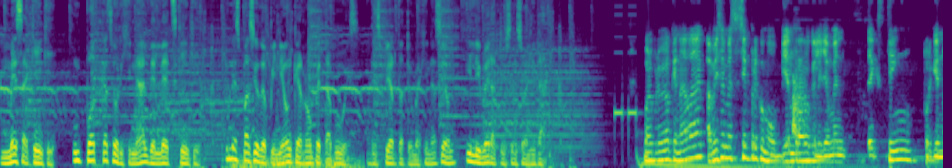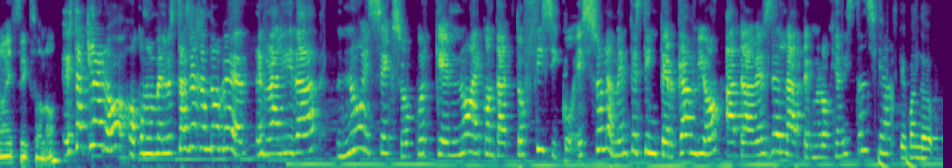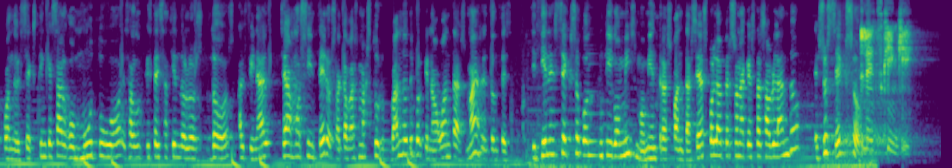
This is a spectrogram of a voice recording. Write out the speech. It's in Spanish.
Mesa Kinky, un podcast original de Let's Kinky, un espacio de opinión que rompe tabúes, despierta tu imaginación y libera tu sensualidad. Bueno, primero que nada, a mí se me hace siempre como bien raro que le llamen sexting porque no hay sexo, ¿no? Está o como me lo estás dejando ver, en realidad no es sexo porque no hay contacto físico, es solamente este intercambio a través de la tecnología a distancia. Es que cuando, cuando el sexting es algo mutuo, es algo que estáis haciendo los dos, al final, seamos sinceros, acabas masturbándote porque no aguantas más. Entonces, si tienes sexo contigo mismo mientras fantaseas con la persona que estás hablando, eso es sexo. Let's Kinky.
